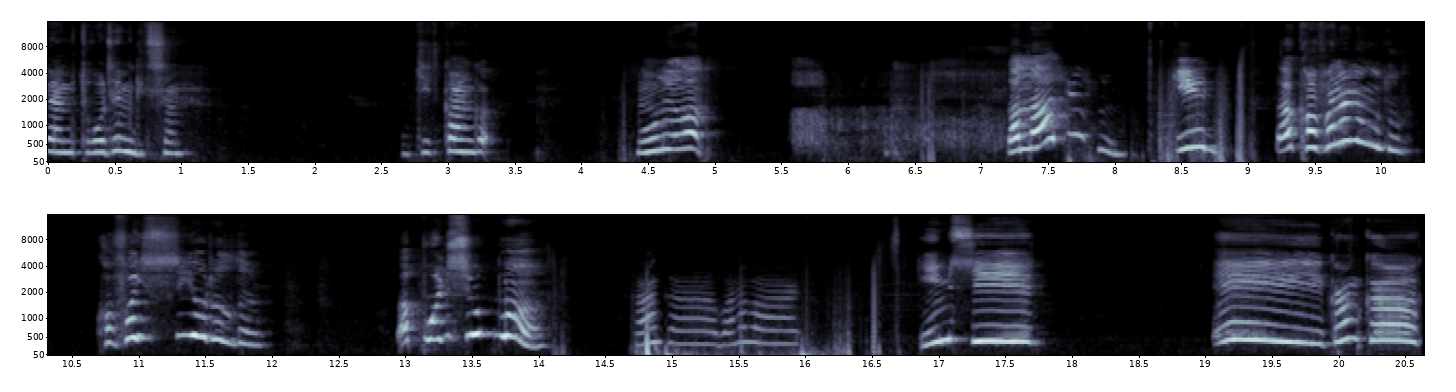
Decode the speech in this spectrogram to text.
Ben bir tuvalete mi gitsem? Git kanka. Ne oluyor lan? Lan ne yapıyorsun? Git. Lan kafana ne oldu? Kafası yarıldı. Lan polis yok mu? Kanka bana bak. İyi misin? Ey kanka.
